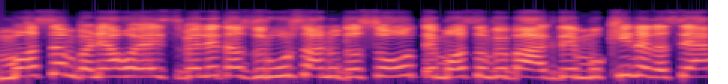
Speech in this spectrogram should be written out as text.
ਮੌਸਮ ਬਣਿਆ ਹੋਇਆ ਇਸ ਵੇਲੇ ਤਾਂ ਜ਼ਰੂਰ ਸਾਨੂੰ ਦੱਸੋ ਤੇ ਮੌਸਮ ਵਿਭਾਗ ਦੇ ਮੁਖੀ ਨੇ ਦੱਸਿਆ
